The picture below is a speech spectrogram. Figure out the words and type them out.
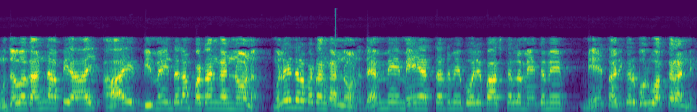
මුදව ගන්න අපි ආයි ආයි බිම ඉඳලම පටන් ගන්න ඕන. මුල ඉඳලා පටන් ගන්න ඕන. දැන් මේ මේ ඇත්තට මේ බෝලේ පාස් කරලා මේක මේ මේ තනිකර බොරුවක් කරන්නේ.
